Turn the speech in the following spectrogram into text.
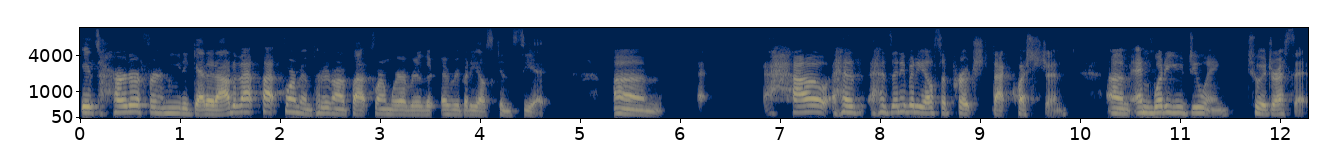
it's harder for me to get it out of that platform and put it on a platform where everybody else can see it. Um, how has has anybody else approached that question? Um, and what are you doing to address it?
